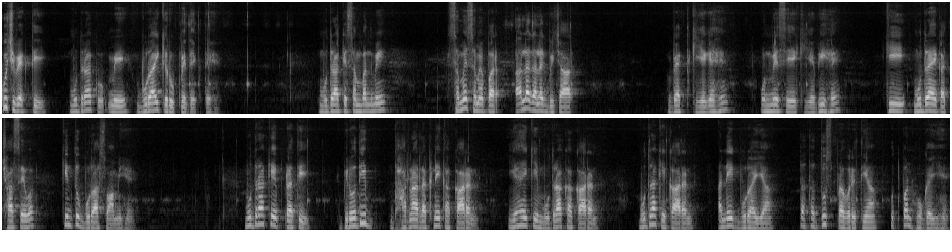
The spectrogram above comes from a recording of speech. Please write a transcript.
कुछ व्यक्ति मुद्रा को में बुराई के रूप में देखते हैं। मुद्रा के संबंध में समय समय पर अलग अलग विचार व्यक्त किए गए हैं। उनमें से एक ये भी है कि मुद्रा एक अच्छा सेवक, किंतु बुरा स्वामी है। मुद्रा के प्रति विरोधी धारणा रखने का कारण यह है कि मुद्रा का कारण, मुद्रा के कारण अनेक बुराइयाँ तथा दुष्प्रवृत्तियाँ उत्पन्न हो गई हैं।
